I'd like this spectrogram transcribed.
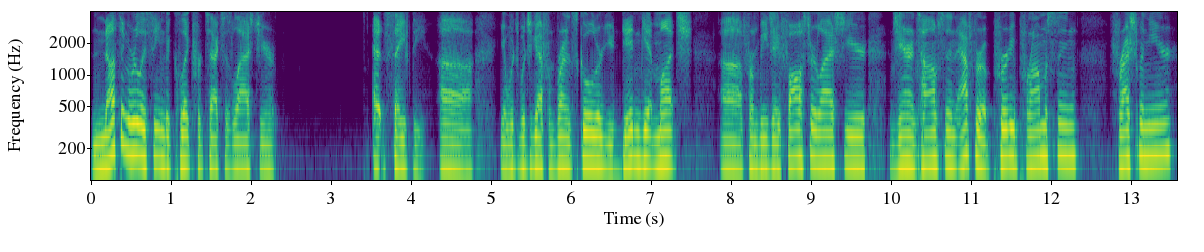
Nothing really seemed to click for Texas last year at safety. Uh, you know, what, what you got from Brenden Schooler, you didn't get much uh, from B.J. Foster last year. Jerrin Thompson, after a pretty promising freshman year,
